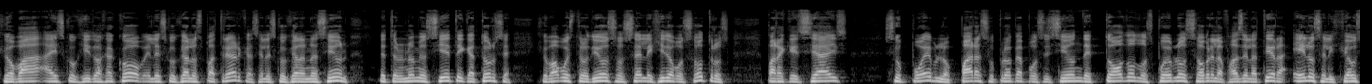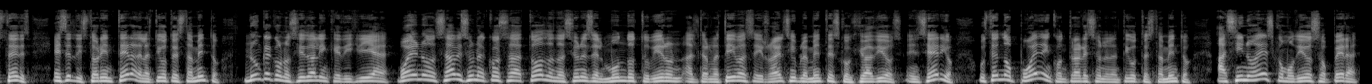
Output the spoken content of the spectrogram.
Jehová ha escogido a Jacob, él escogió a los patriarcas, él escogió a la nación. Deuteronomio 7 y 14. Jehová vuestro Dios os ha elegido a vosotros para que seáis su pueblo para su propia posesión de todos los pueblos sobre la faz de la tierra. Él los eligió a ustedes. Esa es la historia entera del Antiguo Testamento. Nunca he conocido a alguien que diría, bueno, sabes una cosa, todas las naciones del mundo tuvieron alternativas e Israel simplemente escogió a Dios. En serio, usted no puede encontrar eso en el Antiguo Testamento. Así no es como Dios opera.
